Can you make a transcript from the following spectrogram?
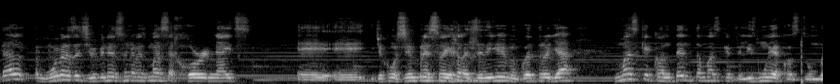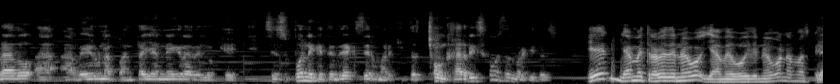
tal? Muy buenas noches, bienvenidos una vez más a Horror Nights. Eh, eh, yo como siempre soy Alan Cedillo y me encuentro ya más que contento, más que feliz, muy acostumbrado a, a, ver una pantalla negra de lo que se supone que tendría que ser Marquitos. Chon Harris, ¿cómo estás Marquitos? Bien, ya me trabé de nuevo, ya me voy de nuevo, nada más que...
